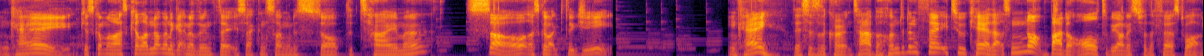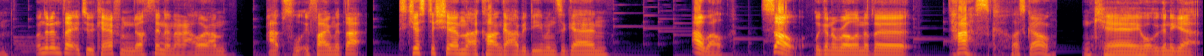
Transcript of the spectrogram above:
Okay, just got my last kill. I'm not going to get another in 30 seconds, so I'm going to stop the timer. So, let's go back to the G. Okay, this is the current tab. 132k, that's not bad at all, to be honest, for the first one. 132k from nothing in an hour, I'm absolutely fine with that. It's just a shame that I can't get Abbey Demons again. Oh well. So, we're going to roll another task. Let's go. Okay, what we're going to get?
